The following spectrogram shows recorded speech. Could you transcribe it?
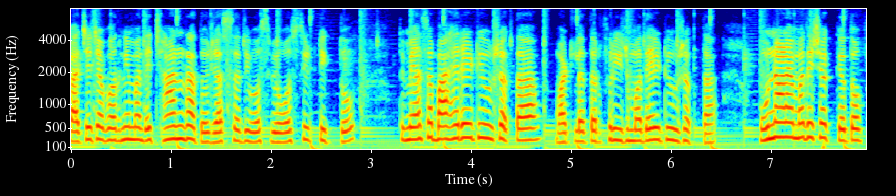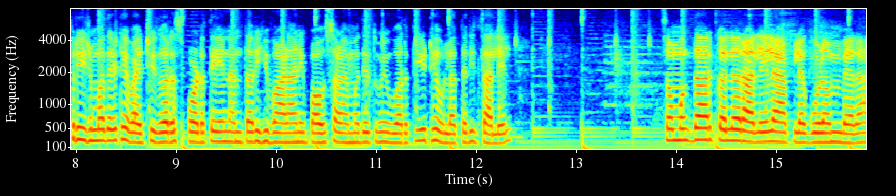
काचेच्या बर्नीमध्ये छान राहतो जास्त दिवस व्यवस्थित टिकतो. तुम्ही असं बाहेरही ठेवू शकता वाटलं तर फ्रीजमध्येही ठेवू शकता. उन्हाळ्यामध्ये शक्यतो फ्रीजमध्ये ठेवायची गरज पडते नंतर हिवाळा आणि पावसाळ्यामध्ये तुम्ही वरती ठेवला तरी चालेल. चमकदार कलर आलेला आहे आपल्या गुळंब्याला.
